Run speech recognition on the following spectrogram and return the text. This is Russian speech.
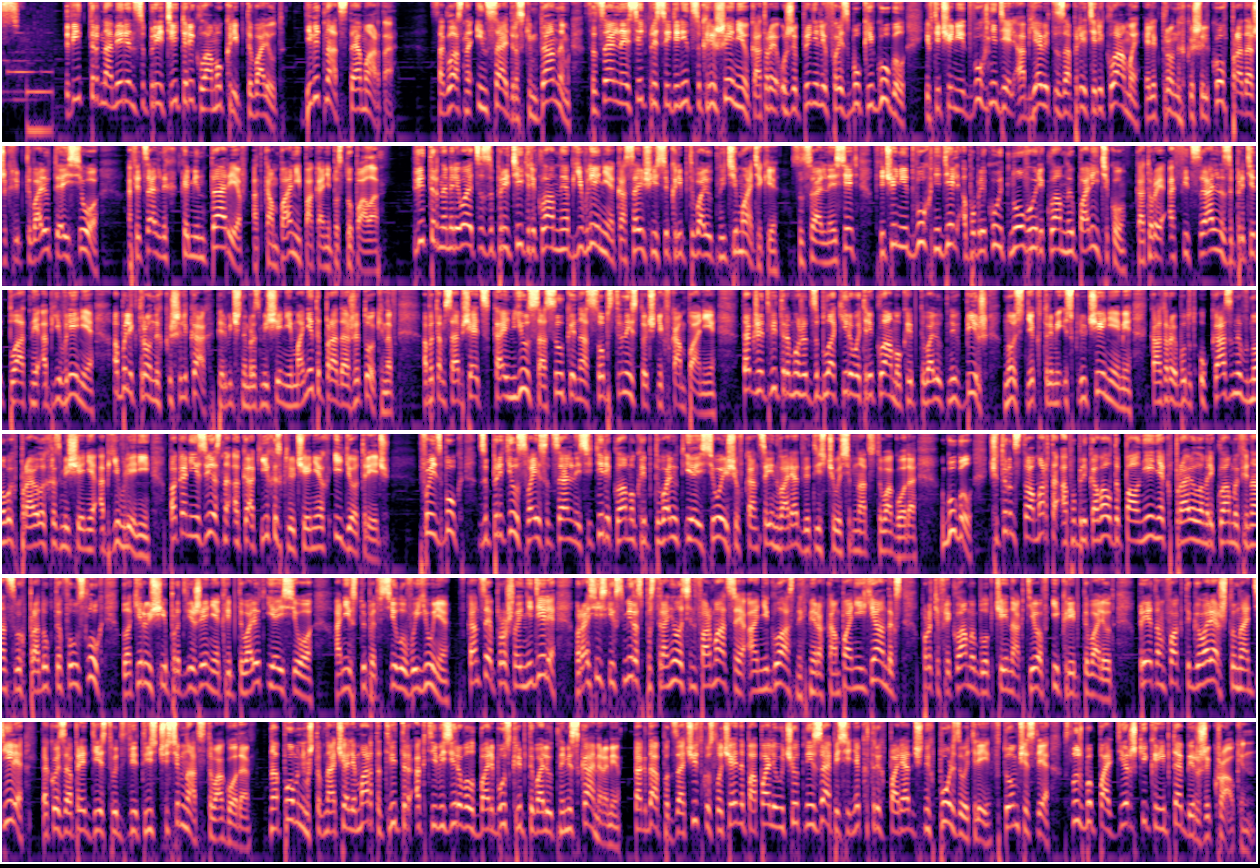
Твиттер намерен запретить рекламу криптовалют. 19 марта. Согласно инсайдерским данным, социальная сеть присоединится к решению, которое уже приняли Facebook и Google, и в течение двух недель объявит о запрете рекламы, электронных кошельков, продажи криптовалют и ICO. Официальных комментариев от компаний пока не поступало. Твиттер намеревается запретить рекламные объявления, касающиеся криптовалютной тематики. Социальная сеть в течение двух недель опубликует новую рекламную политику, которая официально запретит платные объявления об электронных кошельках, первичном размещении монет и продаже токенов. Об этом сообщает Sky News со ссылкой на собственный источник в компании. Также Твиттер может заблокировать рекламу криптовалютных бирж, но с некоторыми исключениями, которые будут указаны в новых правилах размещения объявлений. Пока неизвестно, о каких исключениях исключениях идет речь. Facebook запретил в своей социальной сети рекламу криптовалют и ICO еще в конце января 2018 года. Google 14 марта опубликовал дополнение к правилам рекламы финансовых продуктов и услуг, блокирующие продвижение криптовалют и ICO. Они вступят в силу в июне. В конце прошлой недели в российских СМИ распространилась информация о негласных мерах компании Яндекс против рекламы блокчейна активов и криптовалют. При этом факты говорят, что на деле такой запрет действует с 2017 года. Напомним, что в начале марта Твиттер активизировал борьбу с криптовалютными скамерами. Тогда под зачистку случайно попали учетные записи некоторых порядочных пользователей, в том числе служба поддержки криптобиржи Kraken.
